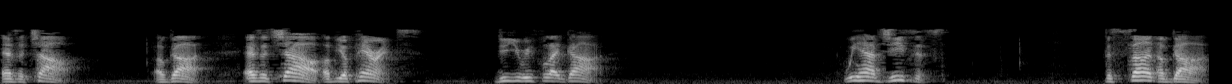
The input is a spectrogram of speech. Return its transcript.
as a child of God. As a child of your parents, do you reflect God? We have Jesus, the Son of God,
